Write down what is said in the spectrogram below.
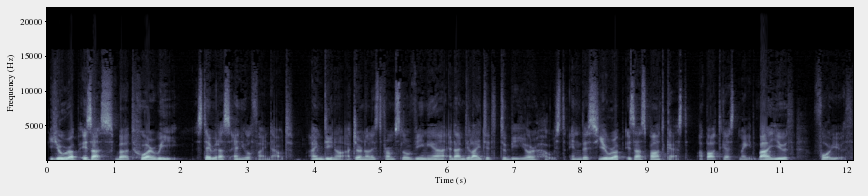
Europe is us, but who are we? Stay with us and you'll find out. I'm Dino, a journalist from Slovenia, and I'm delighted to be your host in this Europe is Us podcast, a podcast made by youth for youth.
